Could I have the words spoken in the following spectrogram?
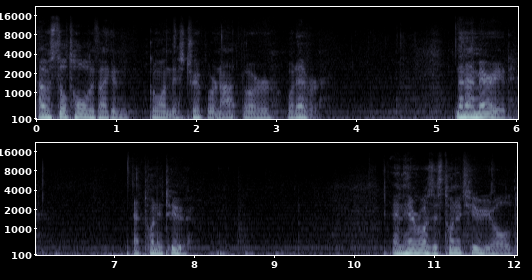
I was still told if I could go on this trip or not or whatever. Then I married at 22. And here was this 22 year old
